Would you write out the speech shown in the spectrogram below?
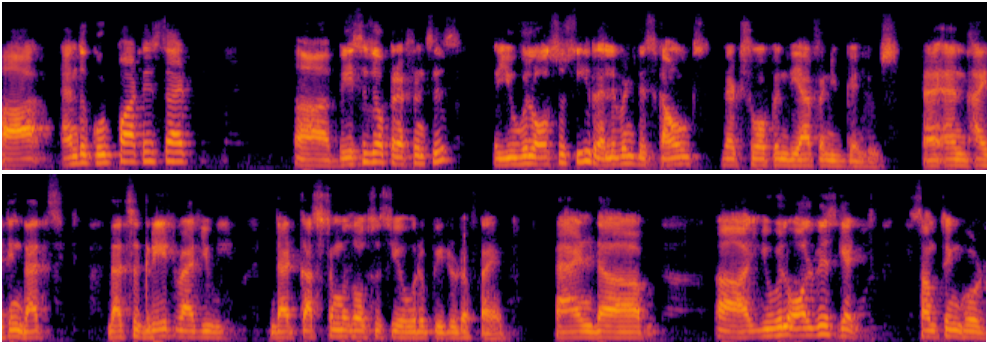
and the good part is that basis your preferences you will also see relevant discounts that show up in the app and you can use. And I think that's that's a great value that customers also see over a period of time. And uh, uh, you will always get something good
